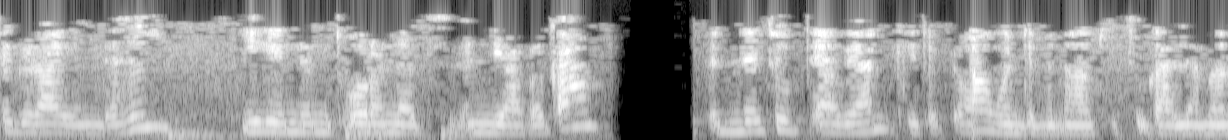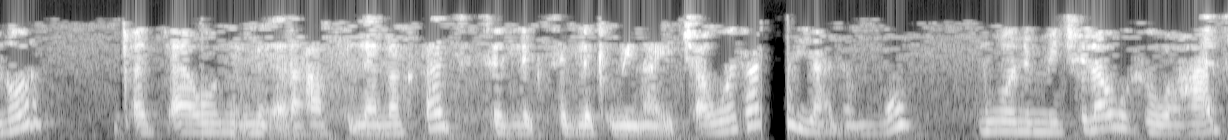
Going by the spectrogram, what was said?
ትግራይ እንደ ህዝብ ይሄንን ጦርነት እንዲያበቃ እንደ ኢትዮጵያውያን ከኢትዮጵያ ወንድምና ጋር ለመኖር ቀጣዩን ምዕራፍ ለመክፈት ትልቅ ትልቅ ሚና ይጫወታል። ያ ደግሞ መሆን የሚችለው ህወሀት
